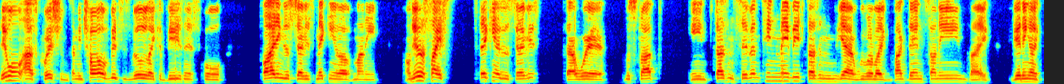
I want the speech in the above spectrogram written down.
they won't ask questions. I mean, of Bits is really like a business for providing the service, making a lot of money. On the other side, taking the service that were bootstrapped in 2017, maybe 2000. Yeah, we were like back then, Sunny, like getting like,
